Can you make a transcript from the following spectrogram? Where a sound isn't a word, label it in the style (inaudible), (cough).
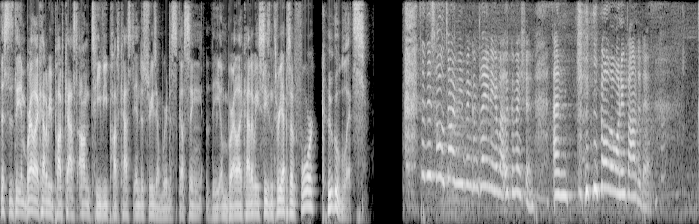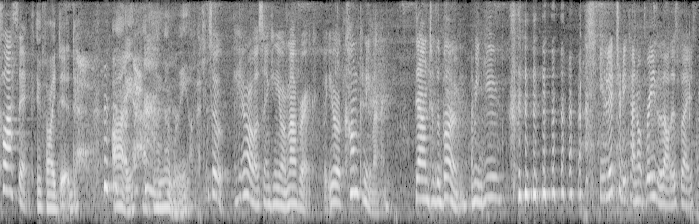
This is the Umbrella Academy podcast on TV podcast industries, and we're discussing the Umbrella Academy season three, episode four, Kugelblitz. So this whole time you've been complaining about the commission, and (laughs) you're the one who founded it. Classic. If I did, I have no memory of it. So here I was thinking you're a maverick, but you're a company man, down to the bone. I mean, you. (laughs) you literally cannot breathe without this place.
